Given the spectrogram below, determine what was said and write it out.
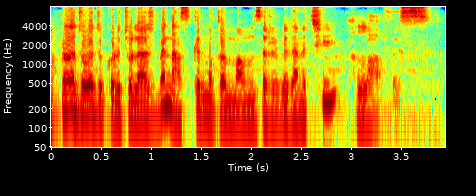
আপনারা যোগাযোগ করে চলে আসবেন। আজকের মতো মামুন স্যারের বিদায় নিচ্ছি। আল্লাহ হাফেজ।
